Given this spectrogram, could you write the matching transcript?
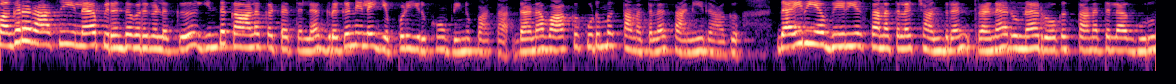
மகர ராசியில் பிறந்தவர்களுக்கு இந்த காலகட்டத்தில் கிரகநிலை எப்படி இருக்கும் அப்படின்னு பார்த்தா தன வாக்கு குடும்பஸ்தானத்தில் சனி ராகு தைரிய வீரியஸ்தானத்தில் சந்திரன் ரண ருண ரோகஸ்தானத்தில் குரு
